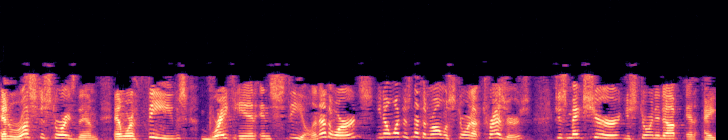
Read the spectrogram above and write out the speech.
and rust destroys them and where thieves break in and steal. In other words, you know what? There's nothing wrong with storing up treasures. Just make sure you're storing it up in a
